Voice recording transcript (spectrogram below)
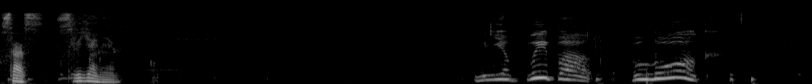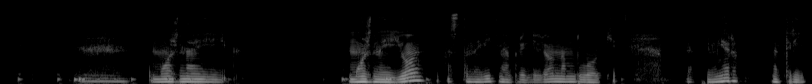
Сас, слияние. Мне выпал блок. Можно и... Можно ее остановить на определенном блоке. Например, смотри,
